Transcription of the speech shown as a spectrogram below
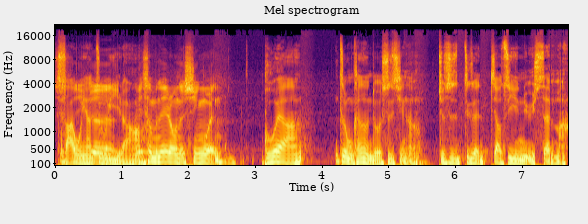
发文要注意了哈。没什么内容的新闻。不会啊，这我们看到很多事情啊。就是这个叫自己女神嘛，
